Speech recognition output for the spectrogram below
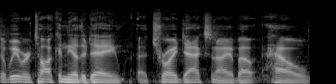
So we were talking the other day, uh, Troy, Dax, and I, about how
